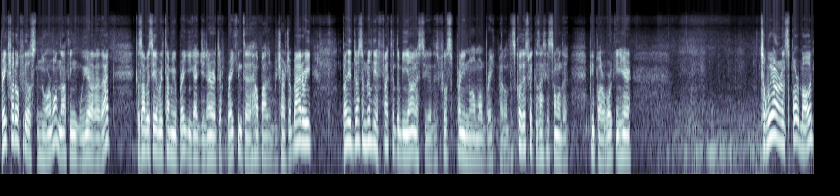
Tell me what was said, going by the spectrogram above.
Brake pedal feels normal, nothing weird out of that, because obviously every time you brake, you got generative braking to help out recharge the battery. But it doesn't really affect it, to be honest with you. This feels pretty normal brake pedal. Let's go this way because I see some of the people are working here. So we are in sport mode.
